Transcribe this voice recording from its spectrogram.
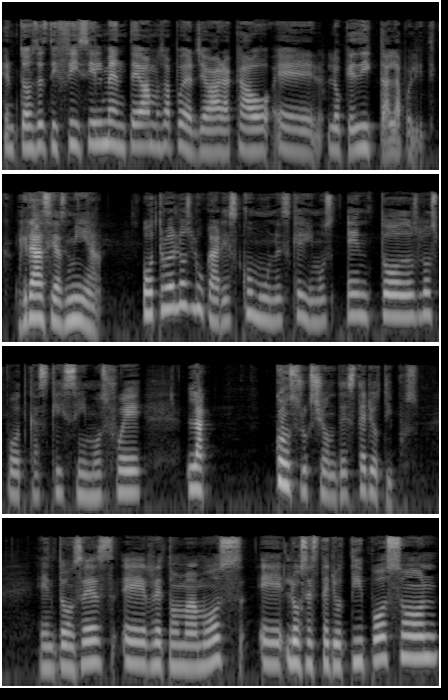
entonces difícilmente vamos a poder llevar a cabo eh, lo que dicta la política. Gracias, Mía. Otro de los lugares comunes que vimos en todos los podcasts que hicimos fue la construcción de estereotipos. Entonces, eh, retomamos, eh, los estereotipos son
